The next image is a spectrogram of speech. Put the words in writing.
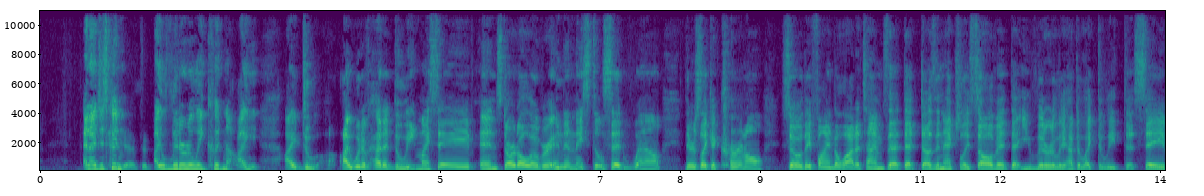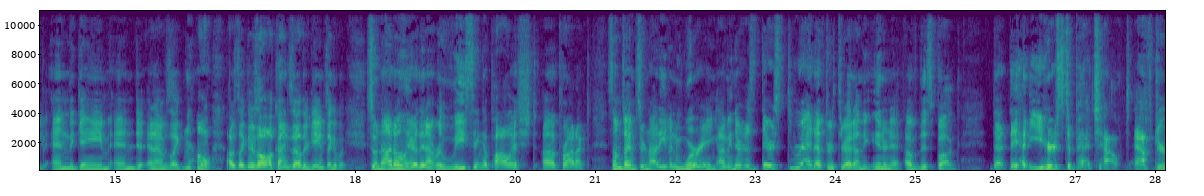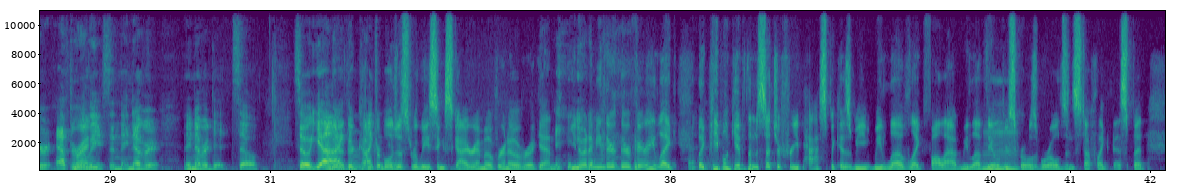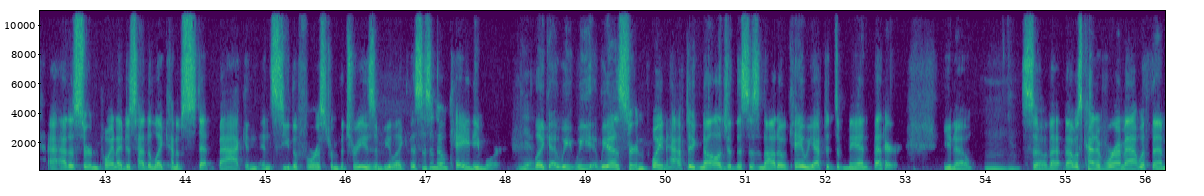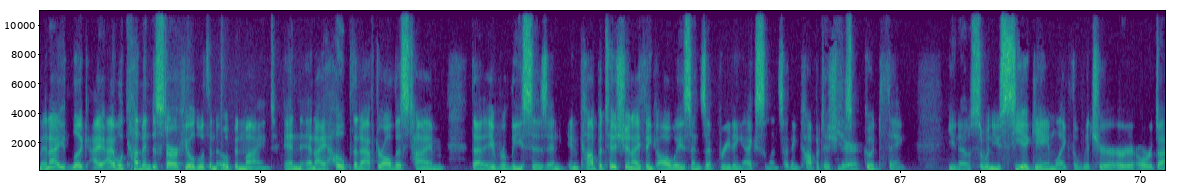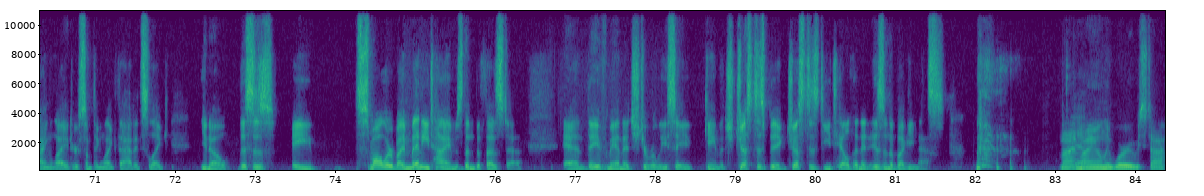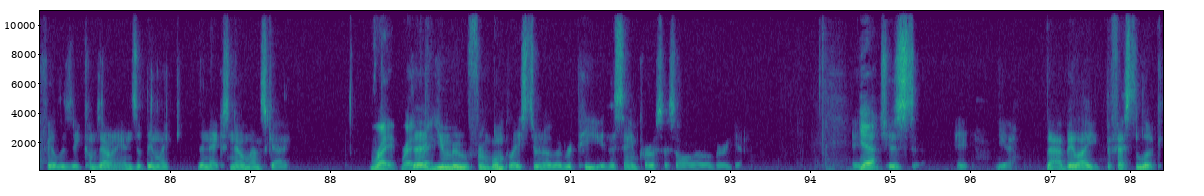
And I just couldn't. Yeah, the, I literally could not. I I do. I would have had to delete my save and start all over. And then they still said, well, there's like a kernel, so they find a lot of times that that doesn't actually solve it. That you literally have to like delete the save and the game. And and I was like, no. I was like, there's all kinds of other games I could play. So not only are they not releasing a polished uh, product, sometimes they're not even worrying. I mean, there's there's thread after thread on the internet of this bug that they had years to patch out after after Right. release, and they never they never did. So So yeah, And they're, I they're can, can comfortable just releasing Skyrim over and over again. You know what I mean? They're they're very like like people give them such a free pass because we we love like Fallout and we love the Elder Mhm. Scrolls worlds and stuff like this. But at a certain point, I just had to like kind of step back and, and see the forest from the trees and be like, this isn't okay anymore. Yeah. Like uh, we we we at a certain point have to acknowledge that this is not okay. We have to demand better. You know. Mhm. So that that was kind of where I'm at with them. And I look, I, I will come into Starfield with an open mind, and and I hope that after all this time that it releases. And in competition, I think always ends up breeding excellence. I think competition is a good thing. You know, so when you see a game like The Witcher or or Dying Light or something like that, it's like, you know, this is a smaller by many times than Bethesda. And they've managed to release a game that's just as big, just as detailed, and it isn't a buggy mess. My Yeah. my only worry with Starfield is it comes out and ends up being like the next No Man's Sky. Right, right, that right. you move from one place to another, repeating the same process all over again. It Yeah. just it, yeah, that'd be like Bethesda. Look,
